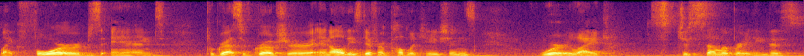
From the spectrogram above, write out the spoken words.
like Forbes and Progressive Grocer and all these different publications were like just celebrating this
